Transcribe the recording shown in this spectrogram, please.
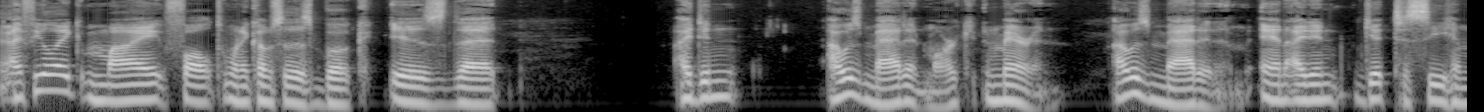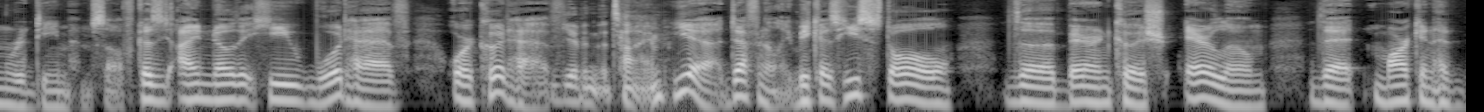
i feel like my fault when it comes to this book is that i didn't i was mad at mark and marin i was mad at him and i didn't get to see him redeem himself because i know that he would have or could have. Given the time, yeah definitely because he stole the baron kush heirloom that markin had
